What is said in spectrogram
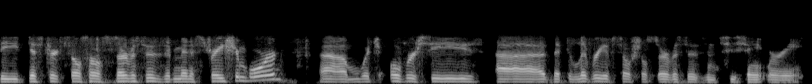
the District Social Services Administration Board, um, which oversees uh, the delivery of social services in Sault Ste. Marie.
